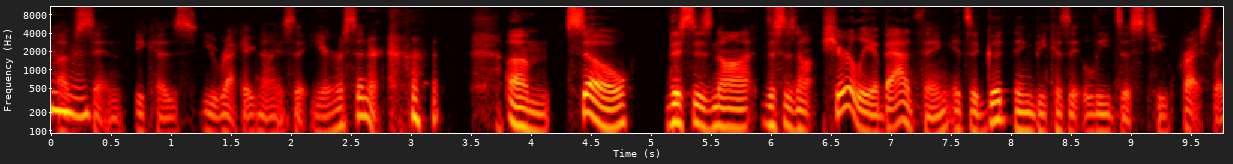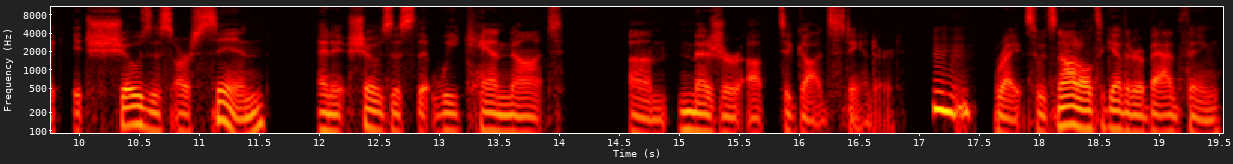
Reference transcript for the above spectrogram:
of Mhm. sin because you recognize that you're a sinner. Um so this is not this is not purely a bad thing. It's a good thing because it leads us to christ. Like it shows us our sin and it shows us that we cannot um, measure up to god's standard. Mm-hmm. right? So it's not altogether a bad thing.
